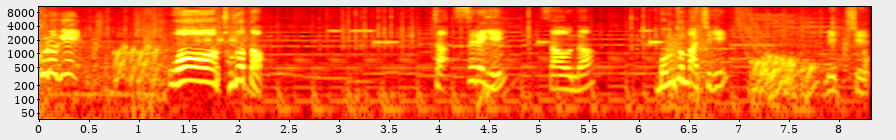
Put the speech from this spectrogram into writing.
구르기. 와 조졌다. 자 쓰레기 싸운다 몸통 받치기 미칠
